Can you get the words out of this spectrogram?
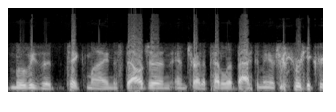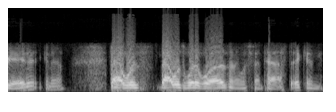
movies that take my nostalgia and, and try to peddle it back to me or try to recreate it you know? That was that was what it was and it was fantastic and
